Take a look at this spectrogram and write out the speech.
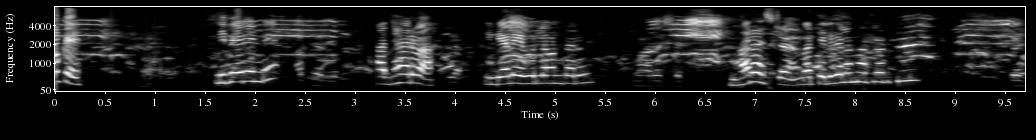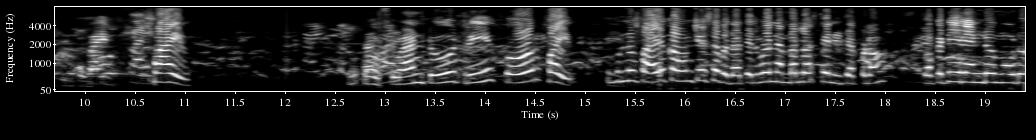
ఓకే. నీ పేరేంటి? అధార్వా ఇండియాలో ఏ ఊర్లో ఉంటారు? మహారాష్ట్ర. మరి తెలుగు ఎలా మాట్లాడుతున్నా five one two three four five ఇప్పుడు నువ్వు ఫైవ్ కౌంట్ చేసావు కదా తెలుగులో నెంబర్లు వస్తాయి నీకు చెప్పడం. ఒకటి రెండు మూడు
